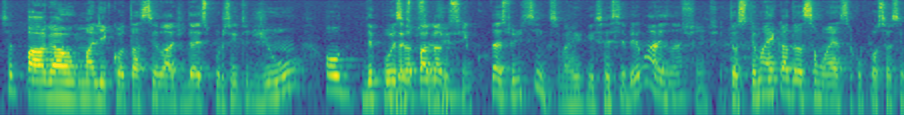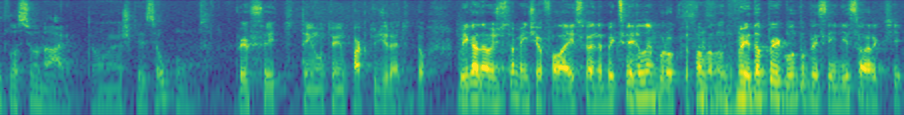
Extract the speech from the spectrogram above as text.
você paga uma alíquota, sei lá, de 10% de 1, ou depois você vai pagar de 5. 10% de 5, você vai receber mais, né? Sim, sim. Então você tem uma arrecadação extra com o processo inflacionário. Então eu acho que esse é o ponto. Perfeito, tem um, tem um impacto direto então. Obrigadão, justamente ia falar isso, ainda bem que você relembrou, porque eu estava no meio da pergunta, eu pensei nisso, a hora que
